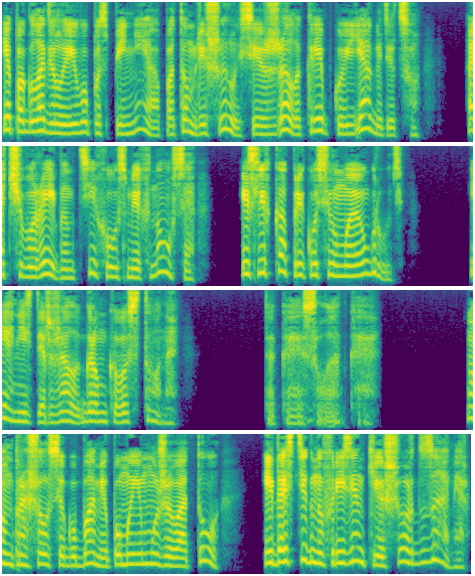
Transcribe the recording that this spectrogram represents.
я погладила его по спине, а потом решилась и сжала крепкую ягодицу, отчего Рейден тихо усмехнулся и слегка прикусил мою грудь. Я не сдержала громкого стона. Такая сладкая. Он прошелся губами по моему животу и, достигнув резинки шорт, замер.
